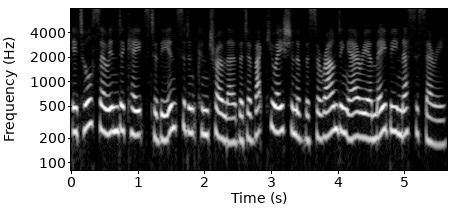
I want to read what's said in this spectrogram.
It also indicates to the incident controller that evacuation of the surrounding area may be necessary.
